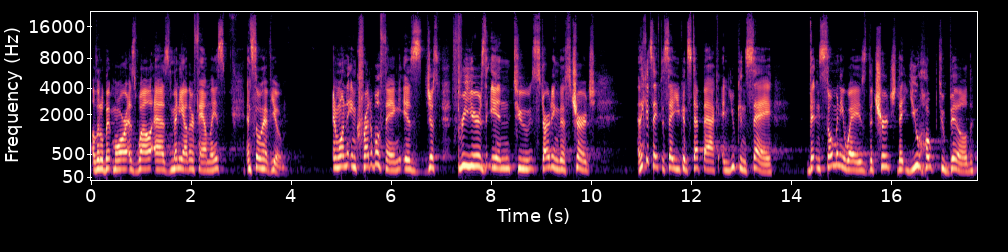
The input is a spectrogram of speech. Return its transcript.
a little bit more, as well as many other families, and so have you. And one incredible thing is just three years into starting this church, I think it's safe to say you can step back and you can say that in so many ways, the church that you hope to build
